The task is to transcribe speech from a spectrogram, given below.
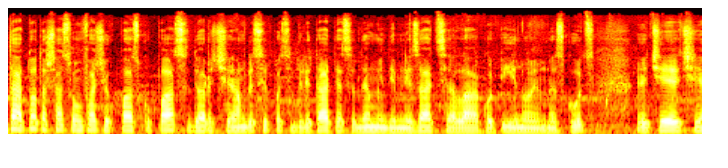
Da, tot așa să o face cu pas cu pas, deoarece am găsit posibilitatea să dăm indemnizația la copiii noi născuți, ceea ce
